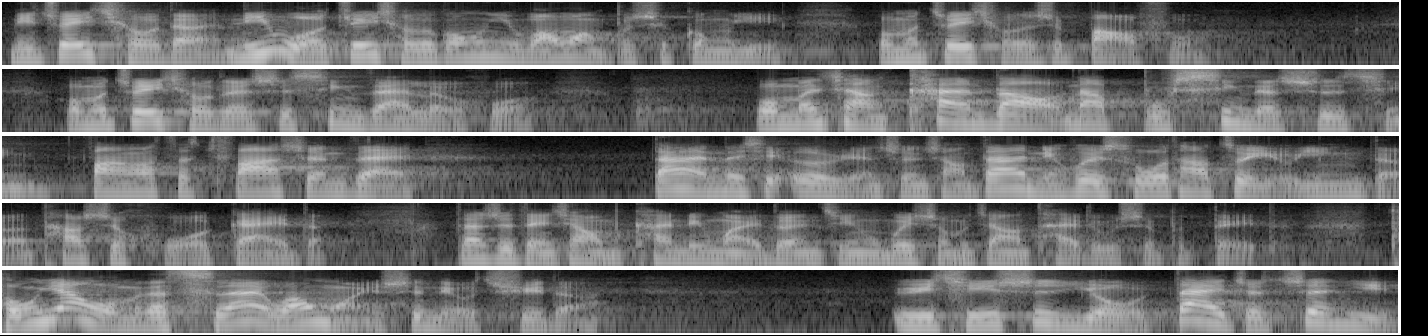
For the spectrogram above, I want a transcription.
你追求的，你我追求的公义，往往不是公义。我们追求的是报复，我们追求的是幸灾乐祸。我们想看到那不幸的事情发发生在，当然那些恶人身上。当然你会说他罪有应得，他是活该的。但是等一下我们看另外一段经，为什么这样态度是不对的？同样，我们的慈爱往往也是扭曲的。与其是有带着正义、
